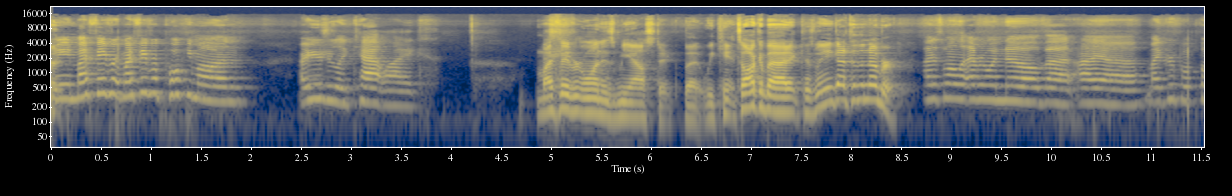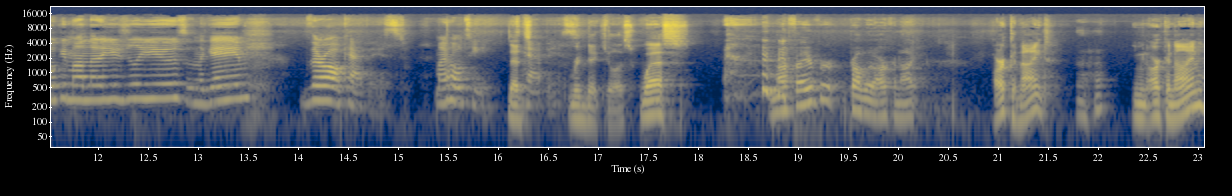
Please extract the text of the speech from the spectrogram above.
I mean, my favorite my favorite Pokemon are usually cat like. My favorite one is Meowstic, but we can't talk about it because we ain't got to the number. I just want to let everyone know that I uh, my group of Pokemon that I usually use in the game, they're all cat based. My whole team That's is cat based. ridiculous. Wes, My favorite, probably Arcanite. Arcanite? You mean Arcanine?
